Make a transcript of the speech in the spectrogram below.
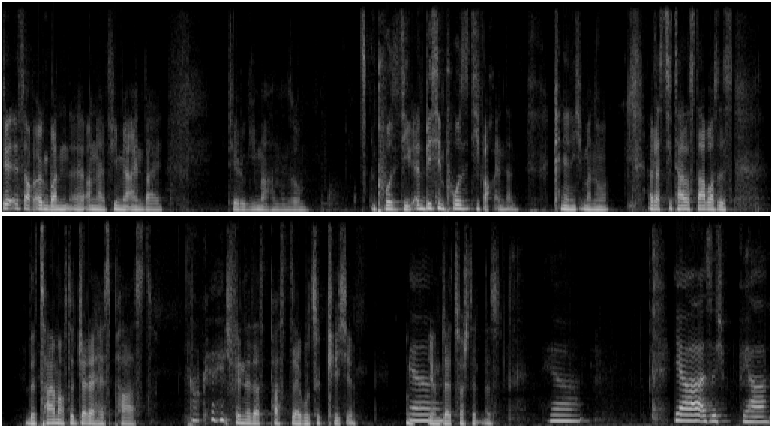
Ist auch irgendwann äh, online viel mehr ein bei Theologie machen und so. Positiv, ein bisschen positiv auch ändern. Kann ja nicht immer nur. Aber das Zitat aus Star Wars ist: The time of the Jedi has passed. Okay. Ich finde, das passt sehr gut zur Kirche und Ja. ihrem Selbstverständnis. Ja. Ja, also ich, ja,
